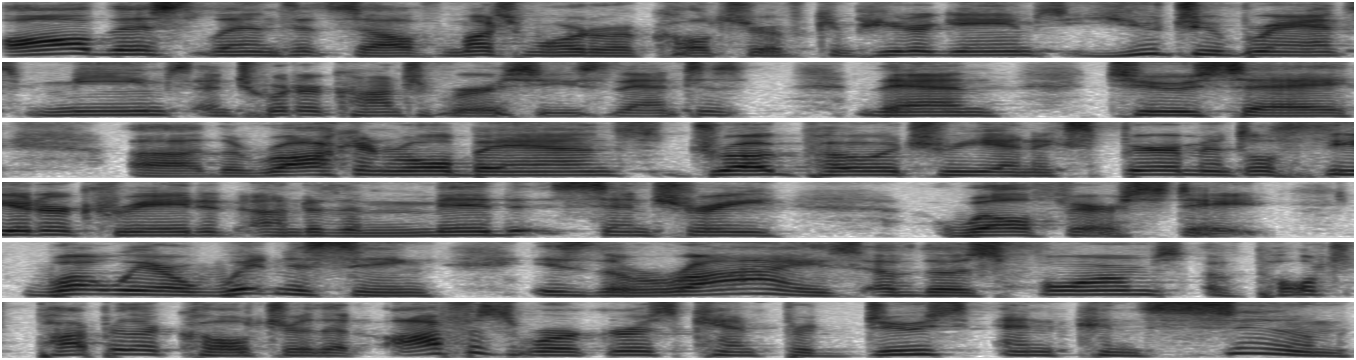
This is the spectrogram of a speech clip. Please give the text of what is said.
All this lends itself much more to a culture of computer games, YouTube rants, memes, and Twitter controversies than to, than to say, uh, the rock and roll bands, drug poetry, and experimental theater created under the mid century welfare state. What we are witnessing is the rise of those forms of popular culture that office workers can produce and consume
